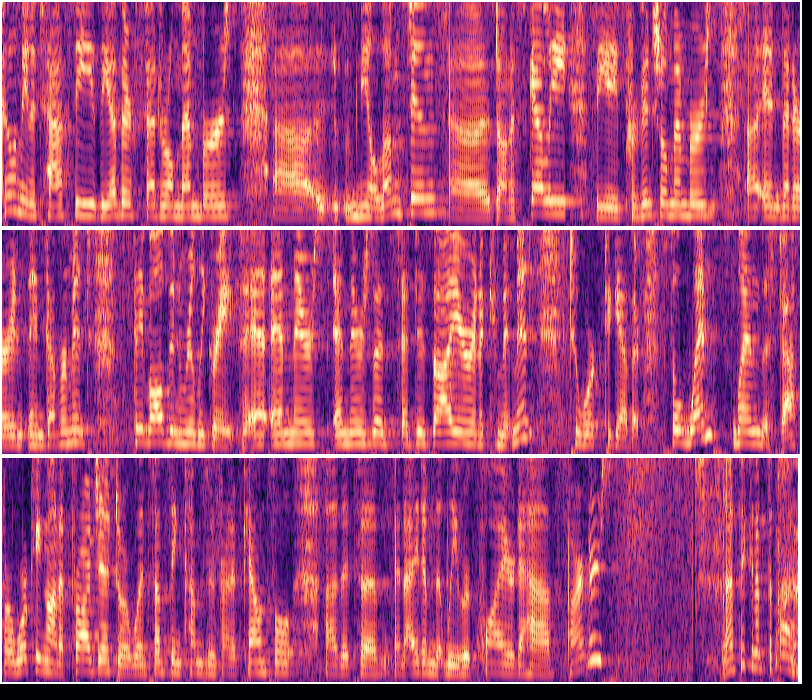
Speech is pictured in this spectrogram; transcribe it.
Filomena Tassi, the other federal members, uh, Neil Lumsden, uh, Donna Skelly, the provincial members. Ours uh, and that are in, in government, they've all been really great. A- And, there's and there's a, a desire and a commitment to work together. So when when the staff are working on a project or when something comes in front of council uh, that's a, an item that we require to have partners, I'm picking up the phone.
